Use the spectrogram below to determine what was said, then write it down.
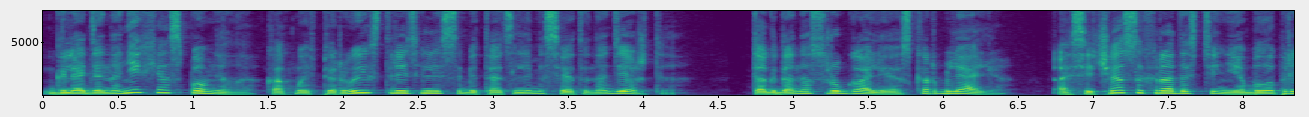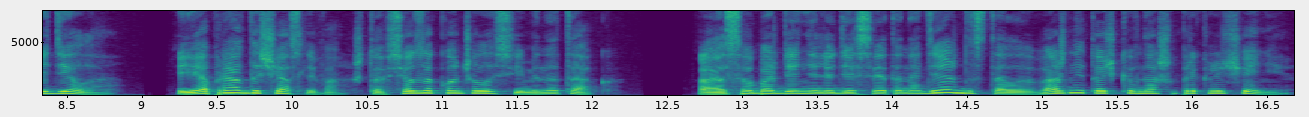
Глядя на них, я вспомнила, как мы впервые встретились с обитателями Света Надежды. Тогда нас ругали и оскорбляли, а сейчас их радости не было предела. И я правда счастлива, что все закончилось именно так. А освобождение людей Света Надежды стало важной точкой в нашем приключении.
